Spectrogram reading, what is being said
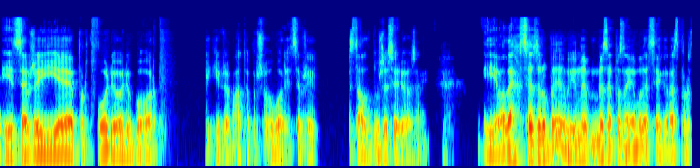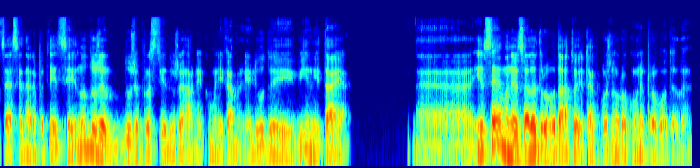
і це вже є портфоліо любого артиста, який вже багато про що говорить. Це вже стало дуже серйозним. І Олег це зробив, і ми, ми з ним познайомилися якраз процеси на репетиції. Ну, дуже, дуже прості, дуже гарні комунікабельні люди, і він, і Тая. Е, і все, вони взяли другу дату, і так кожного року вони проводили.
